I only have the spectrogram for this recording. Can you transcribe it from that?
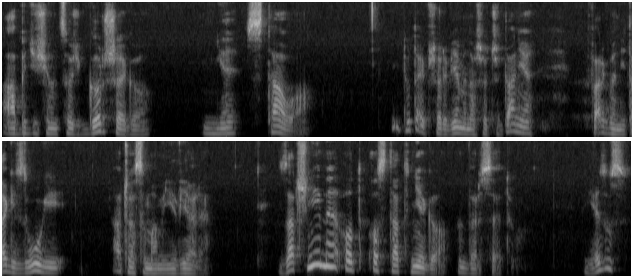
aby ci się coś gorszego nie stało. I tutaj przerwiemy nasze czytanie. Fragment i tak jest długi, a czasu mamy niewiele. Zacznijmy od ostatniego wersetu. Jezus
